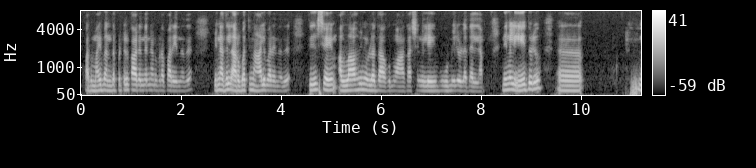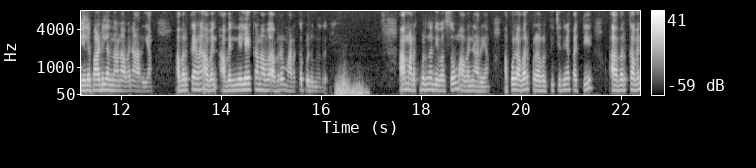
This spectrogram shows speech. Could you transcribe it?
അപ്പൊ അതുമായി ബന്ധപ്പെട്ട ഒരു കാര്യം തന്നെയാണ് ഇവിടെ പറയുന്നത്. പിന്നെ അതിൽ അറുപത്തിനാല് പറയുന്നത് തീർച്ചയായും അള്ളാഹുവിനുള്ളതാകുന്നു ആകാശങ്ങളിലെയും ഭൂമിയിലുള്ളതെല്ലാം. നിങ്ങൾ ഏതൊരു നിലപാടിലെന്നാണ് അവൻ അറിയാം അവർക്കാണ് അവൻ അവനിലേക്കാണ് അവ അവർ മടക്കപ്പെടുന്നത് ആ മടക്കപ്പെടുന്ന ദിവസവും അവനറിയാം അപ്പോൾ അവർ പ്രവർത്തിച്ചതിനെ പറ്റി അവർക്ക് അവൻ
